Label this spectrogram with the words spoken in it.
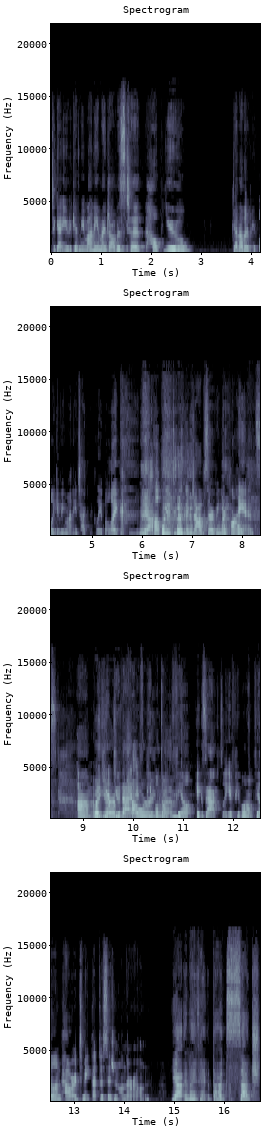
to get you to give me money. My job is to help you get other people to give you money, technically, but like yeah. help you do a good job serving your clients. Um, and But we can't do that if people don't them. feel exactly if people don't feel empowered to make that decision on their own. Yeah, and I think that's such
